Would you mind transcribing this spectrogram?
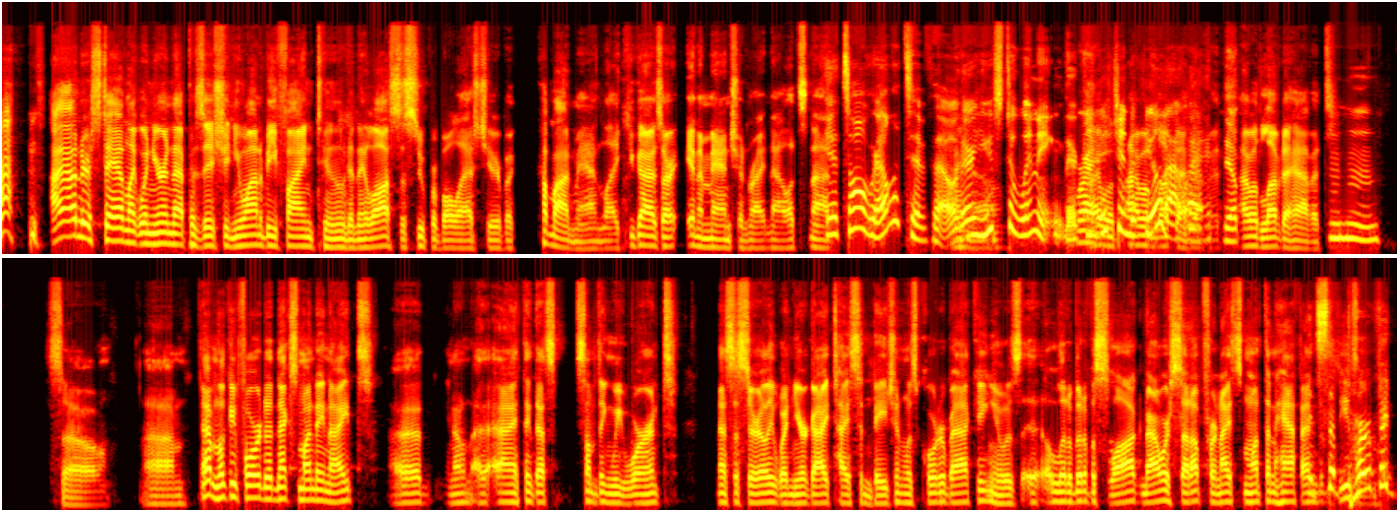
I understand, like when you're in that position, you want to be fine tuned, and they lost the Super Bowl last year. But come on, man, like you guys are in a mansion right now. Let's not. It's all relative, though. I They're know. used to winning. They're Right. I would- conditioned to feel love that to have way. it. Yep. I would love to have it. hmm So um, I'm looking forward to next Monday night. Uh, you know, I, I think that's something we weren't necessarily when your guy Tyson Bagent was quarterbacking. It was a a little bit of a slog. Now we're set up for a nice month and a half. End It's of the season. perfect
